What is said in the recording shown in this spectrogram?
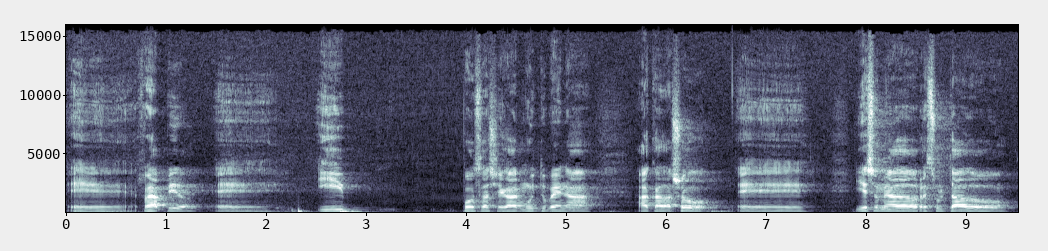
eh, rápido eh, e possa chegar muito a, a cada jogo. Eh, e isso me ha dado resultado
